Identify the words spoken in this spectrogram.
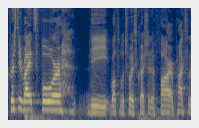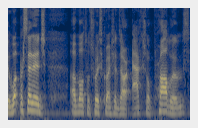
Cristy writes for the multiple choice question of FAR approximately what percentage of multiple choice questions are actual problems,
